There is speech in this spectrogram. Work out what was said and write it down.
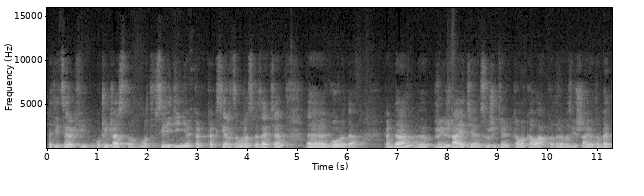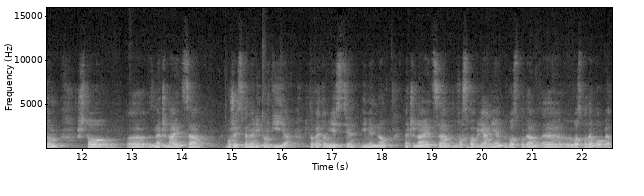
Этой церкви очень часто вот в середине, как, как сердце, можно сказать, города. Когда приезжаете, слышите колокола, которые возвещают об этом, что э, начинается божественная литургия, что в этом месте именно начинается восславляние Господа, э, Господа Бога.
